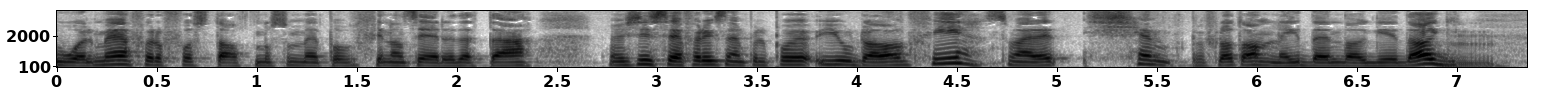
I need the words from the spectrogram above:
OL med, for å få staten også med på å finansiere dette. Men hvis vi ser f.eks. på Jordal Amfi, som er et kjempeflott anlegg den dag i dag, mm.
